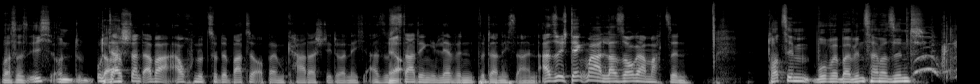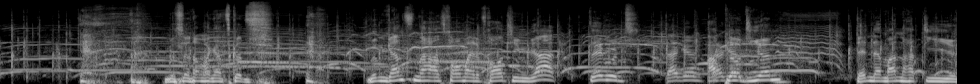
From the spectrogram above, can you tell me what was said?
was weiß ich. Und, und da, da, stand aber auch nur zur Debatte, ob er im Kader steht oder nicht. Also ja. Starting 11 wird da nicht sein. Also ich denke mal, Lasogga macht Sinn. Trotzdem, wo wir bei Winsheimer sind, müssen wir nochmal ganz kurz mit dem ganzen HSV meine Frau-Team, ja, sehr gut. Danke. Applaudieren. Danke. Denn der Mann hat die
